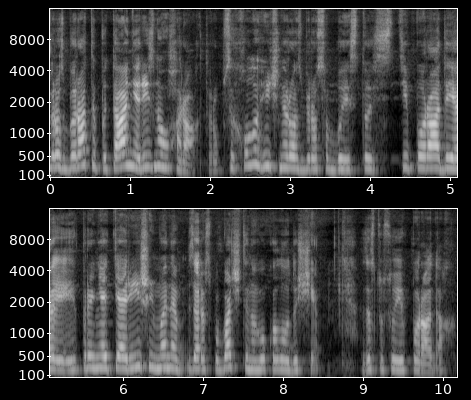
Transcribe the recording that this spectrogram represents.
розбирати питання різного характеру. Психологічний розбір особистості, поради, прийняття рішень. У мене зараз побачите нову колоду ще застосую в порадах.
